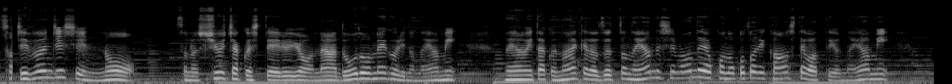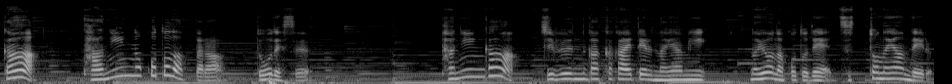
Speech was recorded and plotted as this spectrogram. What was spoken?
自分自身のその執着しているような堂々巡りの悩み悩みたくないけどずっと悩んでしまうんだよこのことに関してはっていう悩みが他人のことだったらどうです？他人が自分が抱えている悩みのようなことでずっと悩んでいる。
